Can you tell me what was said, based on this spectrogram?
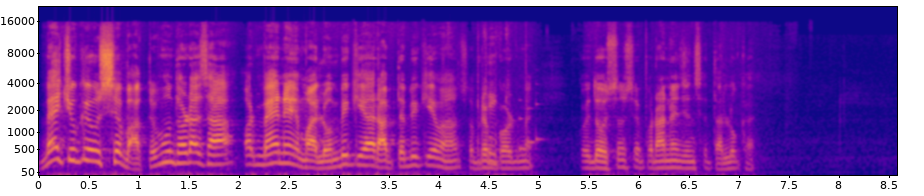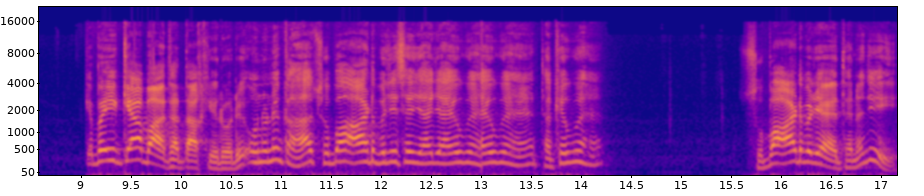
मैं चूँकि उससे वाकिफ हूँ थोड़ा सा और मैंने मालूम भी किया रबता भी किया वहाँ सुप्रीम कोर्ट में कोई दोस्तों से पुराने जिनसे ताल्लुक़ है कि भाई क्या बात है ताखिर हो रही? उन्होंने कहा सुबह आठ बजे से जाए हुए आए हुए हैं थके हुए हैं। सुबह आठ बजे आए थे ना जी?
